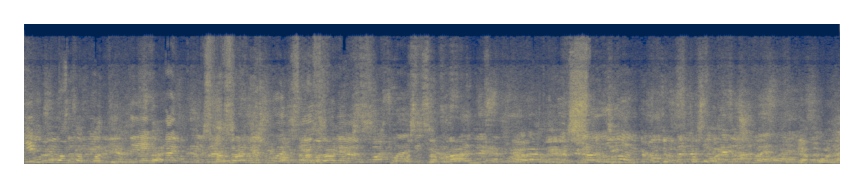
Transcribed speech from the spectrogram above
скільки вам заплатили? сказали, что сказали, что после собрания э, статьи какой-то будет построен. Я понял.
